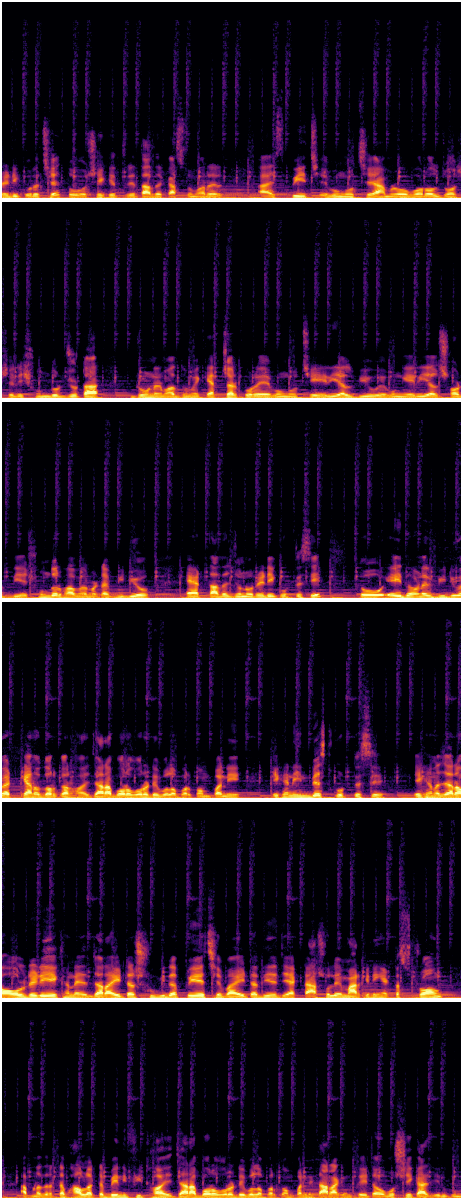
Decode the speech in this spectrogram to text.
রেডি করেছে। তো সেক্ষেত্রে তাদের কাস্টমারের স্পিচ এবং হচ্ছে আমরা ওভারঅল জলসিঁড়ির সৌন্দর্যটা ড্রোনের মাধ্যমে ক্যাপচার করে এবং হচ্ছে এরিয়াল ভিউ এবং এরিয়াল শট দিয়ে সুন্দরভাবে আমরা একটা ভিডিও অ্যাড তাদের জন্য রেডি করতেছি। তো এই ধরনের ভিডিও অ্যাড কেন দরকার হয়? যারা বড় বড় ডেভেলপার কোম্পানি এখানে ইনভেস্ট করতেছে, এখানে যারা অলরেডি এখানে যারা এটার সুবিধা পেয়েছে বা এটা দিয়ে যে একটা আসলে মার্কেটিং একটা স্ট্রং আপনাদের একটা ভালো একটা বেনিফিট হয়। যারা বড় বড় ডেভেলপার কোম্পানি তারা কিন্তু এটা অবশ্যই কাজ, এরকম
